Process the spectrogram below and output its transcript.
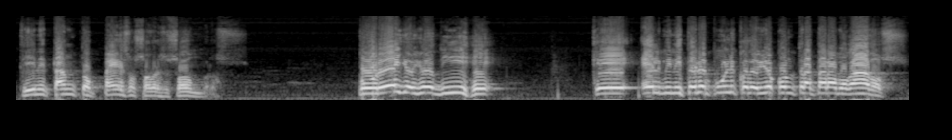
Tiene tanto peso sobre sus hombros. Por ello yo dije que el Ministerio Público debió contratar abogados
